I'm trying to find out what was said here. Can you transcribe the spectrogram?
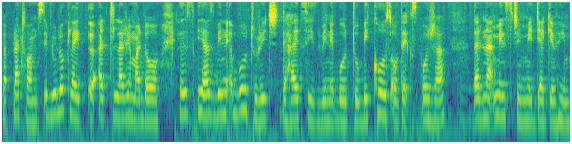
the platforms. If you look like uh, at Larry Madowo, he has been able to reach the heights he's been able to because of the exposure that mainstream media gave him.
